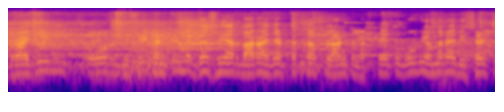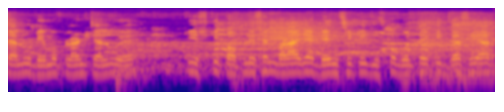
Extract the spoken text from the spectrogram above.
ब्राज़ील और दूसरी कंट्री में दस हज़ार बारह हज़ार तक का प्लांट लगते हैं तो वो भी हमारा रिसर्च चालू डेमो प्लांट चालू है। कि इसकी पॉपुलेशन बढ़ाया जाए डेंसिटी जिसको बोलते हैं कि दस हज़ार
